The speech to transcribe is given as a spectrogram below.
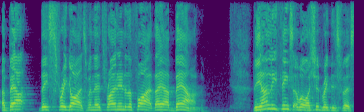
about these three guys when they're thrown into the fire. They are bound. The only things, well, I should read this verse.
